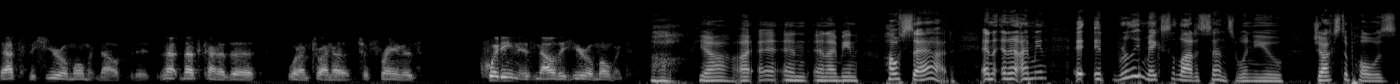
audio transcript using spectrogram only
that's the hero moment now of today. That, that's kind of the, what I'm trying to, to frame is quitting is now the hero moment. Oh yeah, I, and and I mean how sad, and and I mean it, it really makes a lot of sense when you juxtapose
